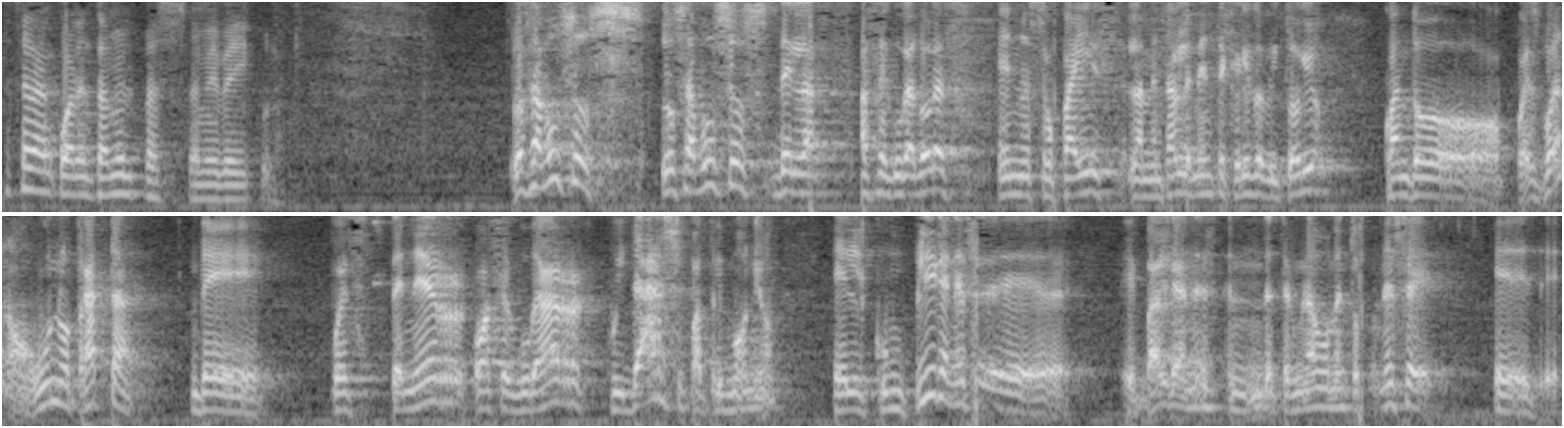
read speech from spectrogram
Me quedan 40 mil pesos de mi vehículo. Los abusos, los abusos de las aseguradoras en nuestro país, lamentablemente, querido Vittorio, cuando, pues bueno, uno trata de, pues, tener o asegurar, cuidar su patrimonio, el cumplir en ese, eh, valga en, es- en un determinado momento con ese eh,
